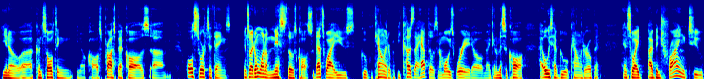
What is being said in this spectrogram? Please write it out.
you know, uh, consulting, you know, calls, prospect calls, um, all sorts of things. And so I don't want to miss those calls. So that's why I use Google Calendar. But because I have those and I'm always worried, oh, am I going to miss a call? I always have Google Calendar open. And so I, I've been trying to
